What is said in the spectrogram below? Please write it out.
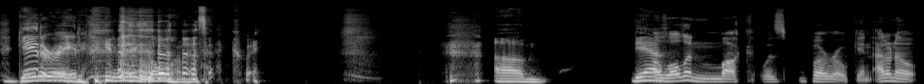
Gatorade. Gatorade, Gatorade Golem, exactly. Um, yeah, Alolan Muk was broken. I don't know.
